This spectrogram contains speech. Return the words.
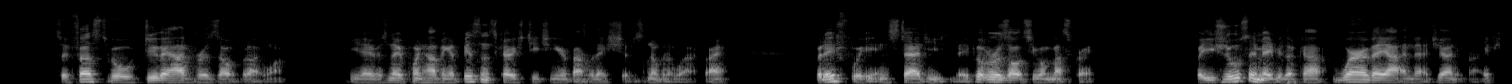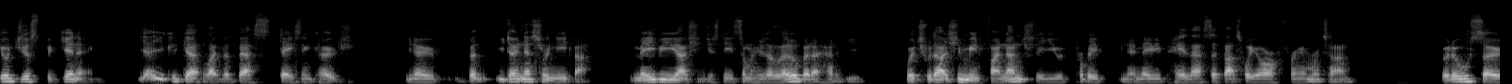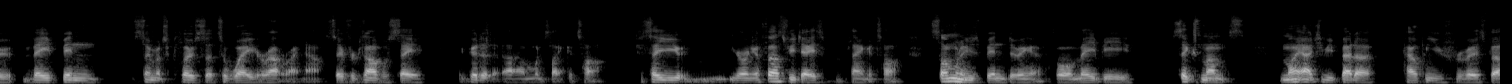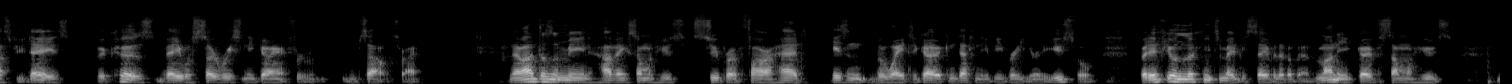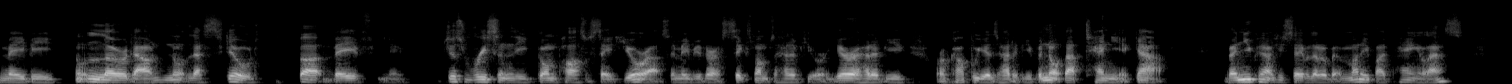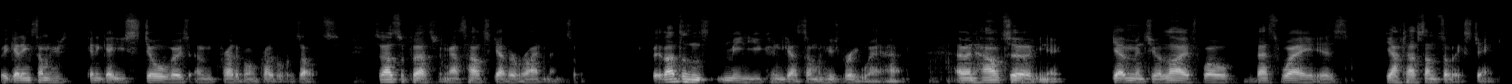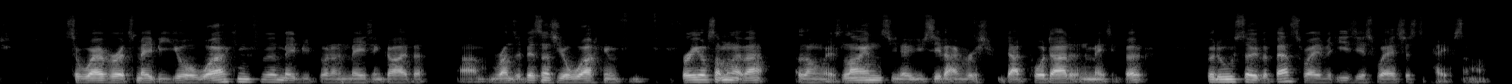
So first of all, do they have a result that I want? You know, there's no point having a business coach teaching you about relationships. It's not going to work, right? But if we instead, you, they've got the results you want, that's great. But you should also maybe look at where are they at in their journey, right? If you're just beginning, yeah, you could get like the best dating coach, you know, but you don't necessarily need that. Maybe you actually just need someone who's a little bit ahead of you, which would actually mean financially you would probably, you know, maybe pay less if that's what you're offering in return but also they've been so much closer to where you're at right now. So, for example, say you're good at um, like guitar. So say you you're on your first few days of playing guitar. Someone who's been doing it for maybe six months might actually be better helping you through those first few days because they were so recently going it through themselves, right? Now that doesn't mean having someone who's super far ahead isn't the way to go. It can definitely be really, really useful. But if you're looking to maybe save a little bit of money, go for someone who's maybe not lower down, not less skilled, but they've, you know, just recently gone past the stage you're at. So maybe they're six months ahead of you or a year ahead of you or a couple years ahead of you, but not that 10 year gap. Then you can actually save a little bit of money by paying less, but getting someone who's going to get you still those incredible, incredible results. So that's the first thing. That's how to get the right mentor. But that doesn't mean you can get someone who's really way ahead. And then how to, you know, get them into your life, well, the best way is you have to have some sort of exchange. So whether it's maybe you're working for maybe you've got an amazing guy that um, runs a business, you're working for free or something like that, along those lines. You know, you see that in Rich Dad Poor Dad, an amazing book. But also the best way, the easiest way is just to pay for someone.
